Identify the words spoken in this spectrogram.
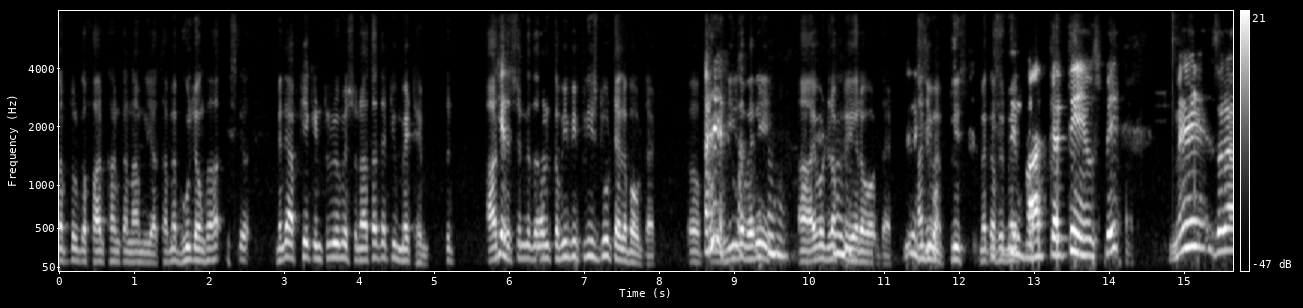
अब्दुल गफार खान का नाम लिया था मैं भूल जाऊँगा इसलिए मैंने आपकी एक इंटरव्यू में सुना था दैट यू मेट हिम तो आज सेशन के दौरान कभी भी please do tell about that he is a very I would love to hear about that हाँ जी मैम प्लीज़ मैं का फिर मैं बात करते हैं उस पे। मैं जरा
